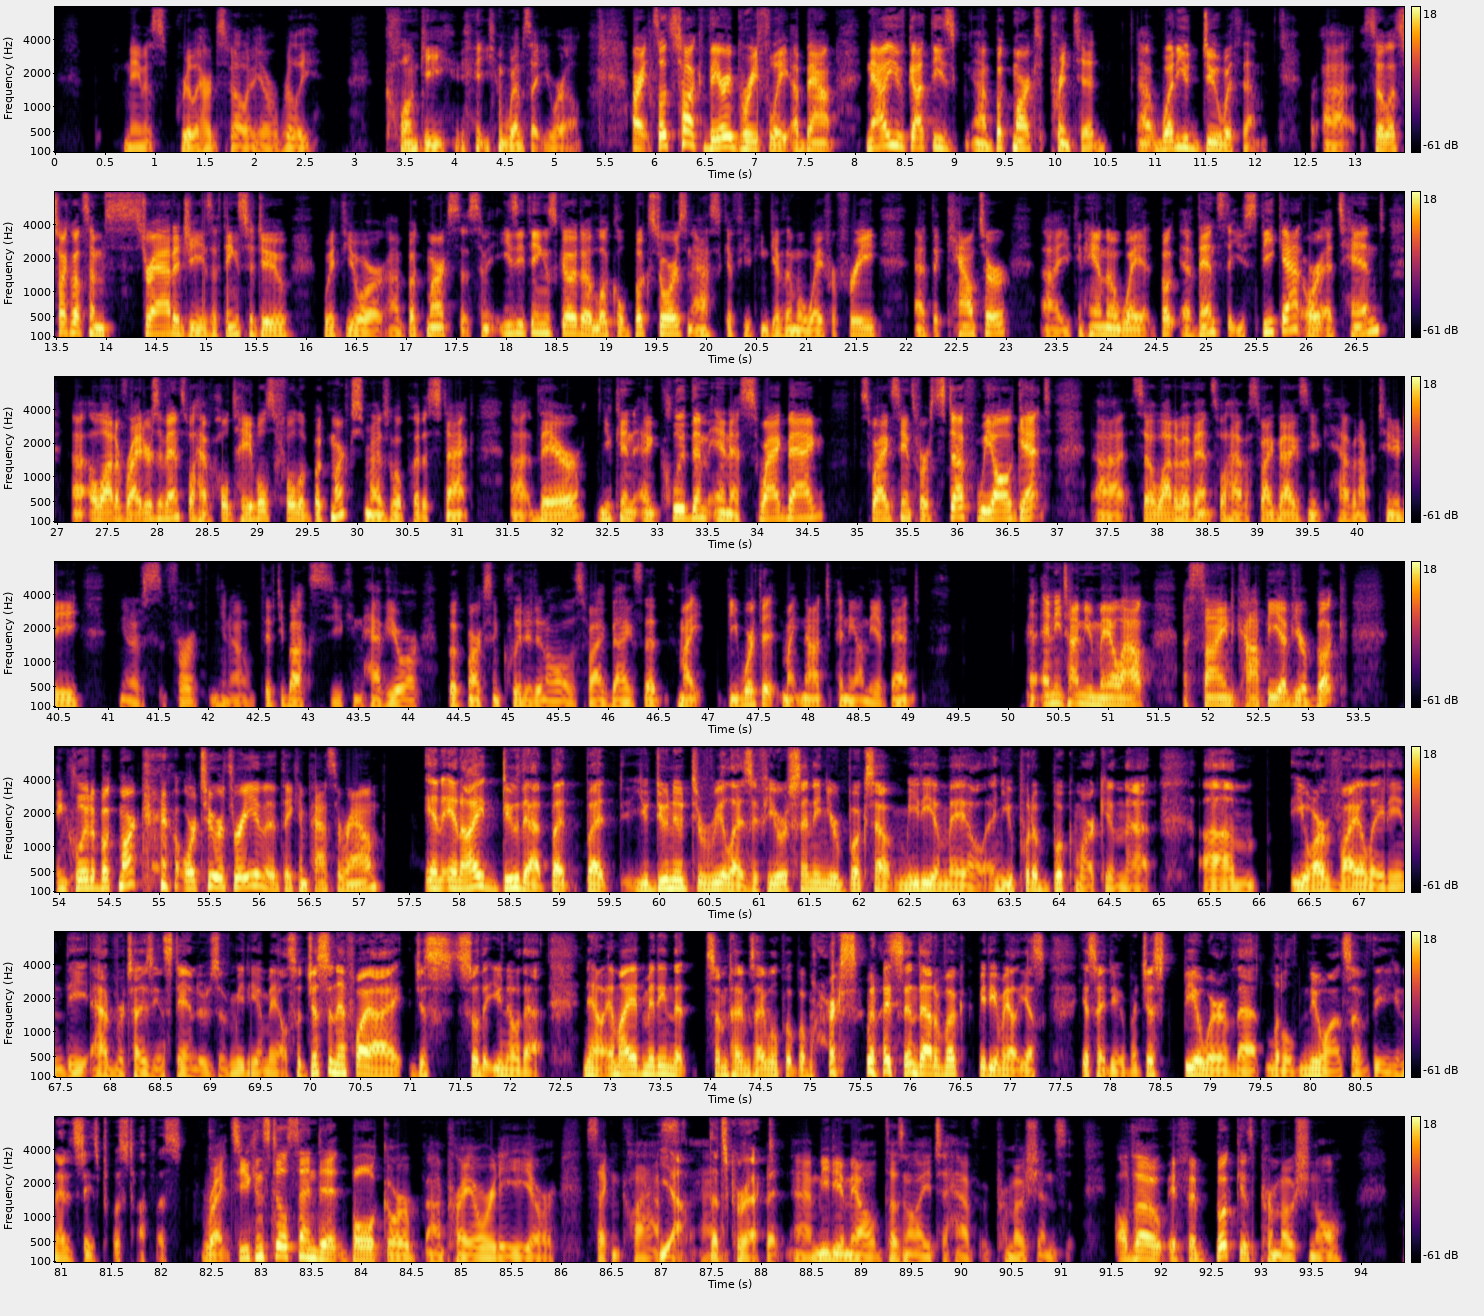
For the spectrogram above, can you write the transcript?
name is really hard to spell or you have a really clunky website URL. All right, so let's talk very briefly about now you've got these uh, bookmarks printed. Uh, what do you do with them? Uh, so let's talk about some strategies of things to do with your uh, bookmarks. So some easy things: go to local bookstores and ask if you can give them away for free at the counter. Uh, you can hand them away at book events that you speak at or attend. Uh, a lot of writers' events will have whole tables full of bookmarks. You might as well put a stack uh, there. You can include them in a swag bag. Swag stands for stuff we all get. Uh, so a lot of events will have swag bags, and you have an opportunity you know for you know 50 bucks you can have your bookmarks included in all of the swag bags. That might be worth it might not depending on the event. Anytime you mail out a signed copy of your book include a bookmark or two or three that they can pass around and and I do that, but but you do need to realize if you're sending your books out media mail and you put a bookmark in that, um, you are violating the advertising standards of media mail. So just an FYI, just so that you know that. Now, am I admitting that sometimes I will put bookmarks when I send out a book media mail? Yes, yes, I do. But just be aware of that little nuance of the United States Post Office. Right. So you can still send it bulk or uh, priority or second class. Yeah, that's uh, correct. But uh, media mail doesn't allow you to have promotions Although, if a book is promotional,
